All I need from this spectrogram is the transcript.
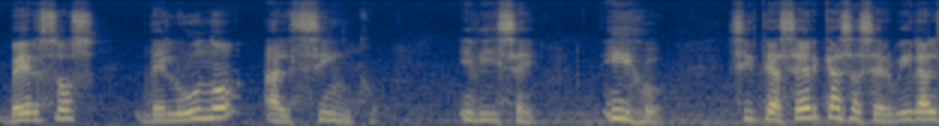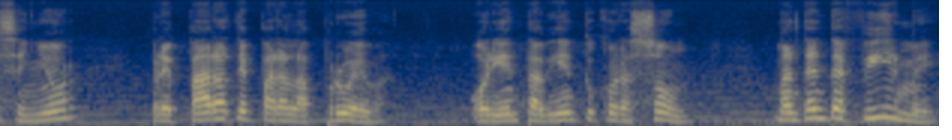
versos del 1 al 5. Y dice, Hijo, si te acercas a servir al Señor, prepárate para la prueba, orienta bien tu corazón, mantente firme,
